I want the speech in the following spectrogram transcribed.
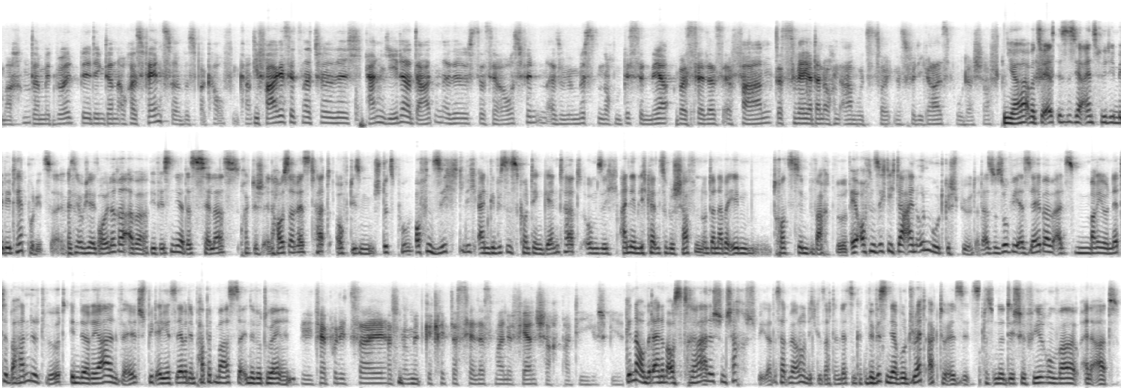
machen, damit Worldbuilding dann auch als Fanservice verkaufen kann. Die Frage ist jetzt natürlich, kann jeder Datenanalyst das herausfinden? Also wir müssten noch ein bisschen mehr über Sellers erfahren. Das wäre ja dann auch ein Armutszeugnis für die Gralsbruderschaft. Ja, aber zuerst ist es ja eins für die Militärpolizei. Ich weiß nicht, ob ich jetzt spoilere, aber wir wissen ja, dass Sellers praktisch einen Hausarrest hat auf diesem Stützpunkt, offensichtlich ein gewisses Kontingent hat, um sich Annehmlichkeiten zu beschaffen und dann aber eben trotzdem bewacht wird. Er offensichtlich da einen Unmut gespürt hat. Also so wie er selber als Marionette behandelt wird in der realen Welt, spielt er jetzt selber den Puppet Master in der virtuellen. Militärpolizei hat nur mitgekriegt, dass Sellers mal eine Fernschachpartie gespielt. Genau, mit einem australischen Schachspieler. Das hatten wir auch noch nicht gesagt im letzten Kapitel. Wir wissen ja, wo Dredd aktuell sitzt. Ob das eine Dechiffrierung war, eine Art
